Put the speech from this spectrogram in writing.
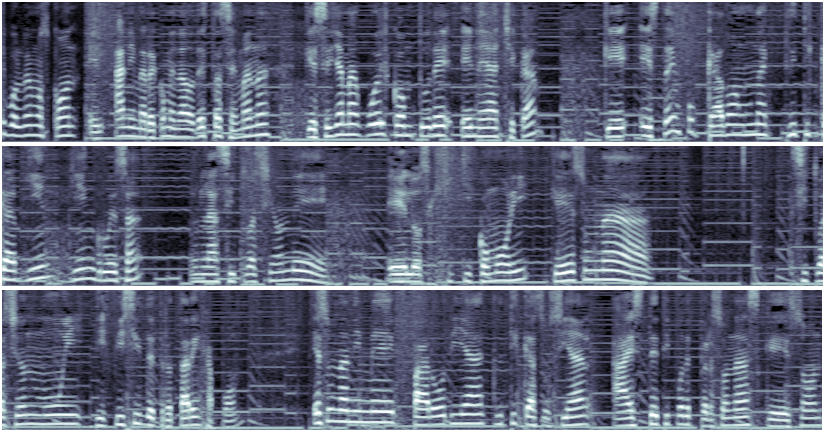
Y volvemos con el anime recomendado de esta semana que se llama Welcome to the NHK. porque está enfocado a una crítica bien, bien gruesa en la situación de eh, los hikikomori, que es una situación muy difícil de tratar en Japón. Es un anime parodia, crítica social a este tipo de personas que son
